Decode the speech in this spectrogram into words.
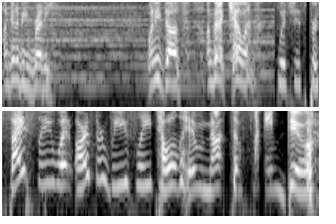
I'm gonna be ready. When he does, I'm gonna kill him. which is precisely what Arthur Weasley told him not to fucking do.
